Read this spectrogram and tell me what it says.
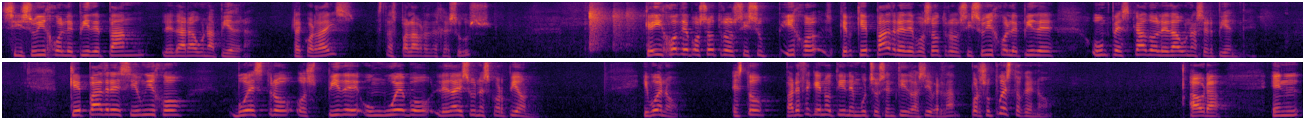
si su hijo le pide pan, le dará una piedra? ¿Recordáis? estas palabras de Jesús? ¿Qué hijo de vosotros, si su hijo, qué, padre de vosotros, si su hijo le pide un pescado, le da una serpiente? ¿Qué padre, si un hijo vuestro os pide un huevo, le dais un escorpión? Y bueno, esto parece que no tiene mucho sentido así, ¿verdad? Por supuesto que no. Ahora, en,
